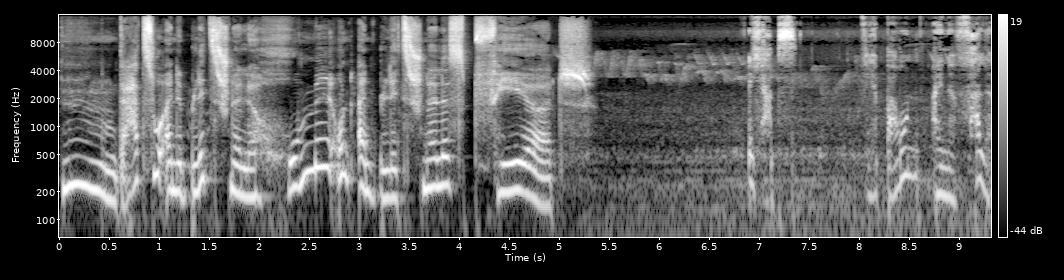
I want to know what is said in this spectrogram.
Hm, dazu eine blitzschnelle Hummel und ein blitzschnelles Pferd. Ich hab's. Wir bauen eine Falle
